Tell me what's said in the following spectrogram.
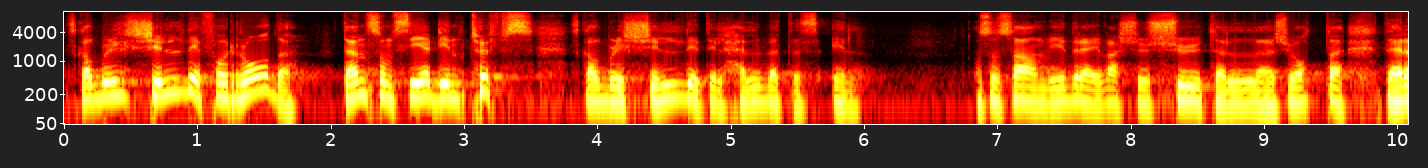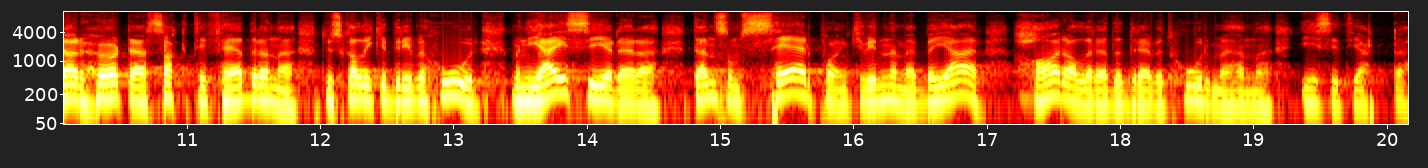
skal bli skyldig for rådet. Den som sier 'din tufs', skal bli skyldig til helvetes ild. Og så sa han videre i vers 27-28.: Dere har hørt det jeg har sagt til fedrene, du skal ikke drive hor. Men jeg sier dere, den som ser på en kvinne med begjær, har allerede drevet hor med henne i sitt hjerte.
